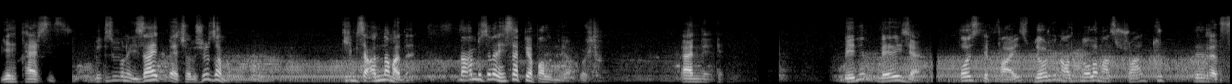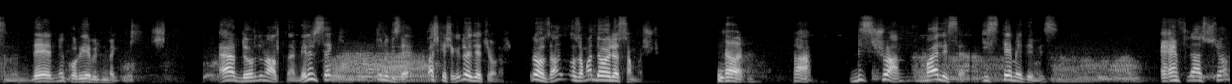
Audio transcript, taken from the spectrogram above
yetersiz. Biz bunu izah etmeye çalışıyoruz ama kimse anlamadı. Ben bu sefer hesap yapalım diyor. Yani benim vereceğim pozitif faiz dördün altında olamaz şu an Türk lirasının değerini koruyabilmek için. Eğer dördün altına verirsek bunu bize başka şekilde ödetiyorlar. Ve o zaman, o zaman da öyle başlıyor. Doğru. Ha, biz şu an maalesef istemediğimiz enflasyon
